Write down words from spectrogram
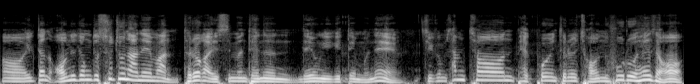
어, 일단 어느 정도 수준 안에만 들어가 있으면 되는 내용이기 때문에 지금 3100포인트를 전후로 해서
